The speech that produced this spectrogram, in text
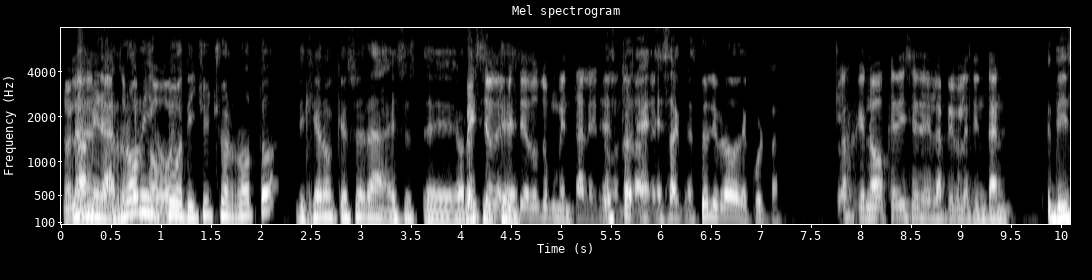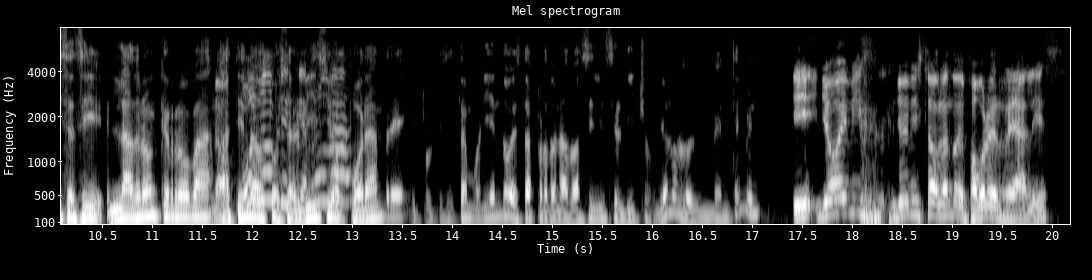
No, No, mira, Robin. Hood y Chucho el Roto dijeron que eso era, eso este, ahora Viste, sí que viste dos documentales. eh, de exacto, estoy librado de culpa. Claro que no. ¿Qué dice de la película de Tintán? Dice así, ladrón que roba No. atienda Un de que autoservicio por hambre y porque se está muriendo está perdonado. Así dice el dicho. Yo no lo inventé. men. Y yo he, visto, yo he visto hablando de favores reales,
